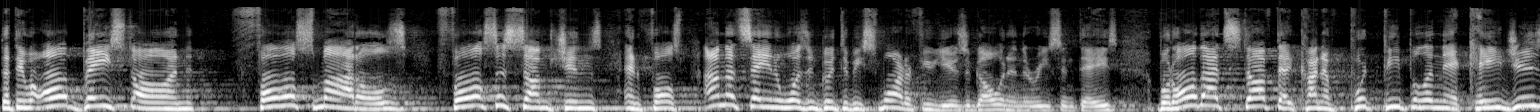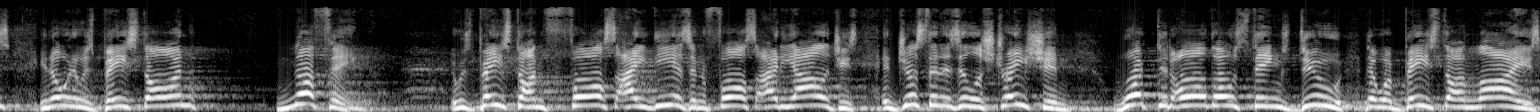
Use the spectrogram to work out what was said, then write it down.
That they were all based on false models, false assumptions, and false. I'm not saying it wasn't good to be smart a few years ago and in the recent days, but all that stuff that kind of put people in their cages, you know what it was based on? Nothing. It was based on false ideas and false ideologies. And just in his illustration, what did all those things do that were based on lies?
